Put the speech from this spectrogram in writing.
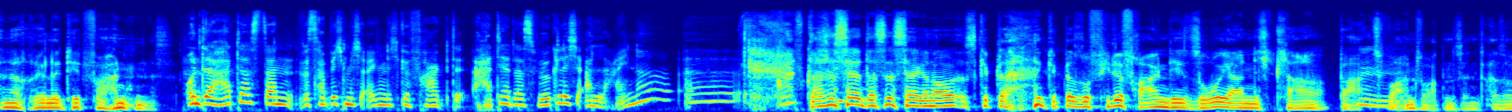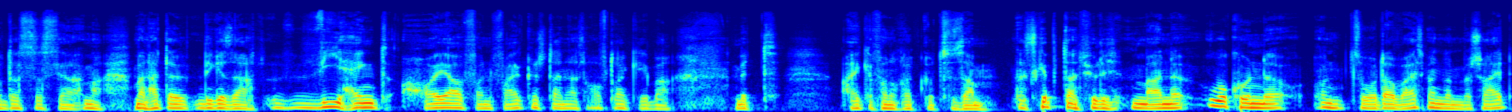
in der Realität vorhanden ist. Und er hat das dann, das habe ich mich eigentlich gefragt, hat er das wirklich alleine äh? Das ist ja, das ist ja genau, es gibt ja, gibt ja so viele Fragen, die so ja nicht klar bea- zu beantworten sind. Also das ist ja immer, man hat ja, wie gesagt, wie hängt Heuer von Falkenstein als Auftraggeber mit Eike von Röttger zusammen? Es gibt natürlich mal eine Urkunde und so, da weiß man dann Bescheid,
